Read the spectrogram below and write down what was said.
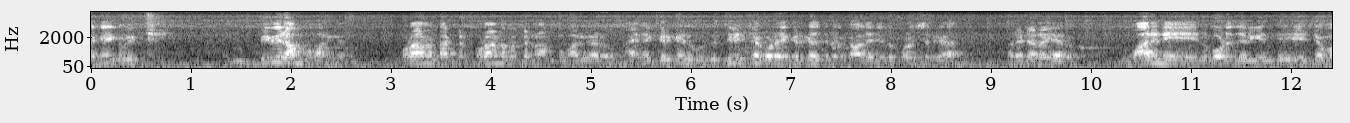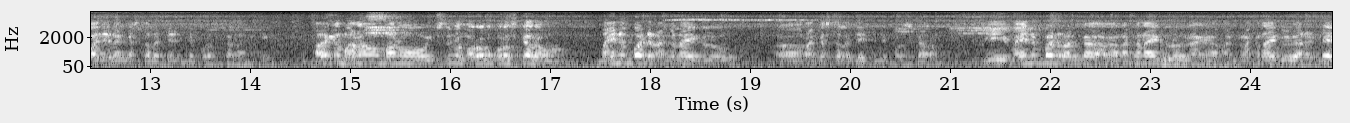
ఏకైక వ్యక్తి పివి రామ్ కుమార్ గారు. పురాణం డాక్టర్ పురాణం వెంకటరామ్ కుమార్ గారు. ఆయన అగ్రికల్చర్ వృత్తిరీత్యా కూడా అగ్రికల్చరల్ కాలేజీలో ప్రొఫెసర్గా రిటైర్ అయ్యారు. వారిని ఎన్నుకోవడం జరిగింది జవాది రంగస్థల చరిత్ర పురస్కారానికి. అలాగే మనం మనం ఇస్తున్న మరొక పురస్కారం మైనంపాటి రంగనాయకులు రంగస్థల చైతన్య పురస్కారం. ఈ మైనంపాటి రంగ రంగనాయకులు రంగనాయకులు గారంటే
